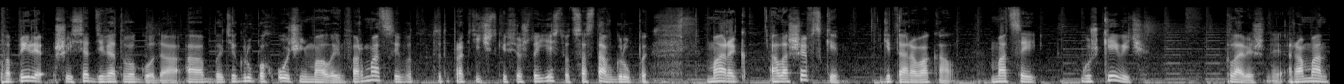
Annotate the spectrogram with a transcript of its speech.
в апреле 69 года. А об этих группах очень мало информации. Вот это практически все, что есть. Вот состав группы. Марек Алашевский, гитара-вокал. Мацей Гушкевич, клавишные. Роман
